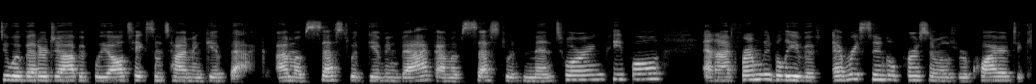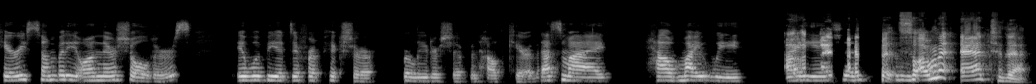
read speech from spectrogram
do a better job if we all take some time and give back. I'm obsessed with giving back. I'm obsessed with mentoring people. And I firmly believe if every single person was required to carry somebody on their shoulders, it would be a different picture for leadership in healthcare. That's my how might we ideation. but hmm. so I want to add to that.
